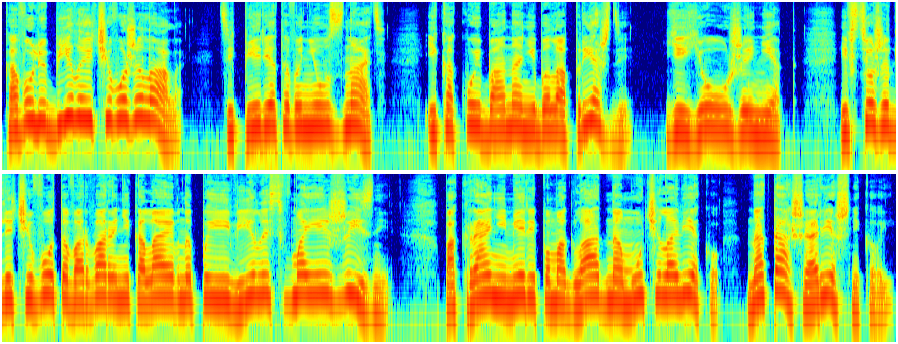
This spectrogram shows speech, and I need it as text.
кого любила и чего желала. Теперь этого не узнать, и какой бы она ни была прежде, ее уже нет. И все же для чего-то Варвара Николаевна появилась в моей жизни. По крайней мере, помогла одному человеку, Наташе Орешниковой.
